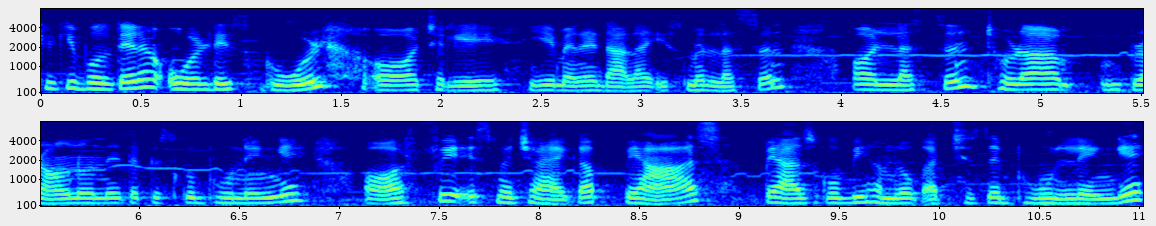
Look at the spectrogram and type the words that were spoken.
क्योंकि बोलते हैं ना ओल्ड इज़ गोल्ड और चलिए, ये मैंने डाला इसमें लहसन, और लहसन थोड़ा ब्राउन होने तक इसको भूनेंगे, और फिर इसमें जाएगा प्याज। प्याज को भी हम लोग अच्छे से भून लेंगे,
